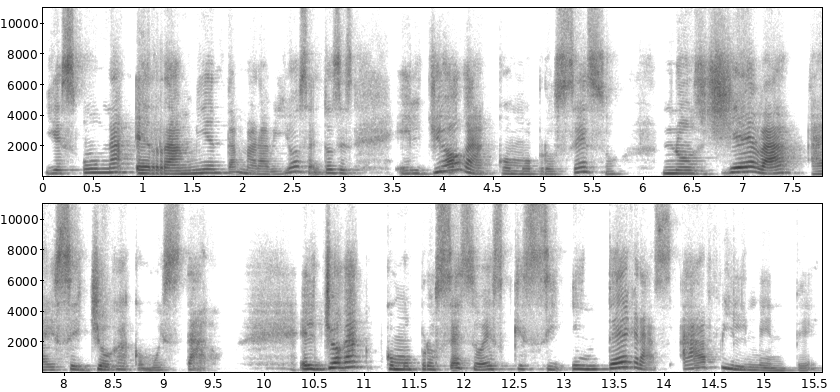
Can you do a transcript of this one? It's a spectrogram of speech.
y es una herramienta maravillosa. Entonces, el yoga como proceso nos lleva a ese yoga como estado. El yoga como proceso es que si integras hábilmente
